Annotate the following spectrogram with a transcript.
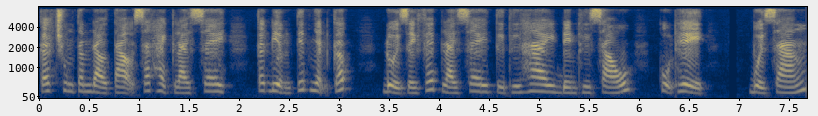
các trung tâm đào tạo sát hạch lái xe, các điểm tiếp nhận cấp, đổi giấy phép lái xe từ thứ hai đến thứ sáu, cụ thể, buổi sáng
